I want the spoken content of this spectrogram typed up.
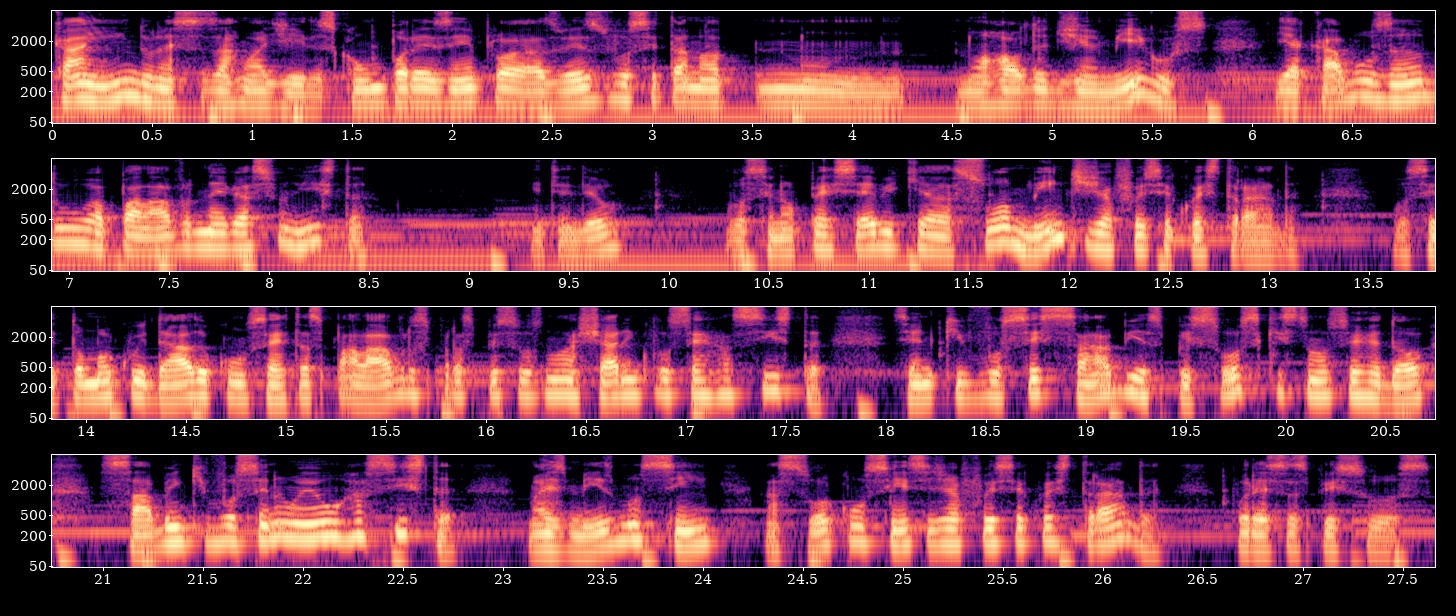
caindo nessas armadilhas. Como, por exemplo, às vezes você está numa roda de amigos e acaba usando a palavra negacionista, entendeu? Você não percebe que a sua mente já foi sequestrada. Você toma cuidado com certas palavras para as pessoas não acharem que você é racista, sendo que você sabe, as pessoas que estão ao seu redor sabem que você não é um racista, mas mesmo assim a sua consciência já foi sequestrada por essas pessoas.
